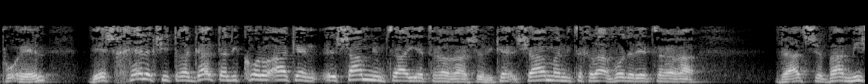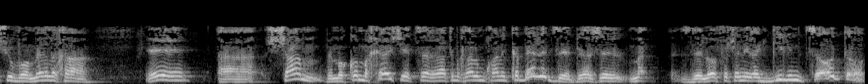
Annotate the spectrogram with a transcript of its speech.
פועל, ויש חלק שהתרגלת לקרוא לו, אה כן, שם נמצא היצר הרע שלי, כן? שם אני צריך לעבוד על יצר הרע. ואז שבא מישהו ואומר לך, אה, שם, במקום אחר יש יצר הרע, אתה בכלל לא מוכן לקבל את זה, בגלל שזה לא איפה שאני רגיל למצוא אותו.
